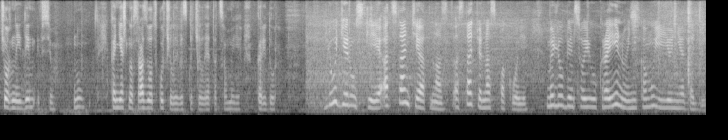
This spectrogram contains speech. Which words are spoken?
Чорний дим і все. Ну, звісно, сразу отскочили і вискочили этот самий в коридор. Люди русские, отстаньте от нас, оставьте нас в покое. Мы любим свою Украину и никому ее не отдадим.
